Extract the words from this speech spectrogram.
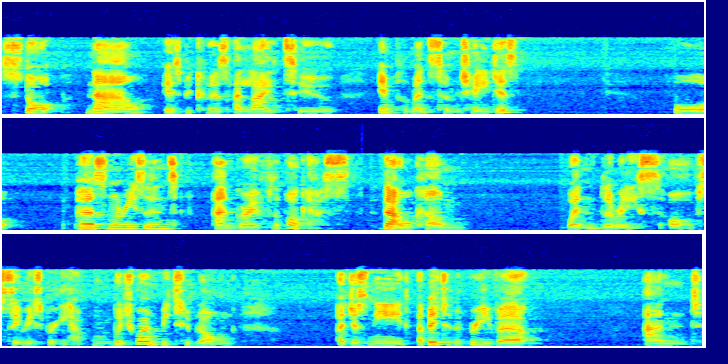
stop now is because I like to implement some changes for personal reasons and grow for the podcast. That will come when the release of Series 3 happens, which won't be too long. I just need a bit of a breather and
